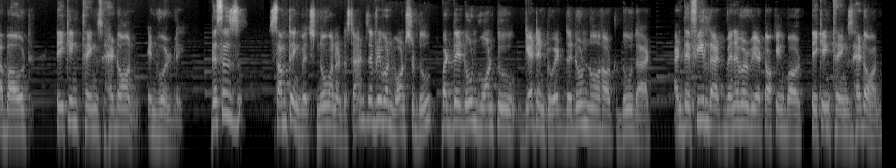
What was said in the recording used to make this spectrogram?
about taking things head on inwardly. This is something which no one understands. Everyone wants to do, but they don't want to get into it. They don't know how to do that. And they feel that whenever we are talking about taking things head on,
